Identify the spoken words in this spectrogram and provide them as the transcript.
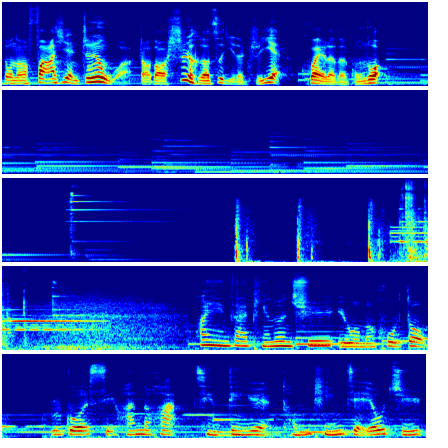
都能发现真我，找到适合自己的职业，快乐的工作。欢迎在评论区与我们互动。如果喜欢的话，请订阅同频解忧局，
